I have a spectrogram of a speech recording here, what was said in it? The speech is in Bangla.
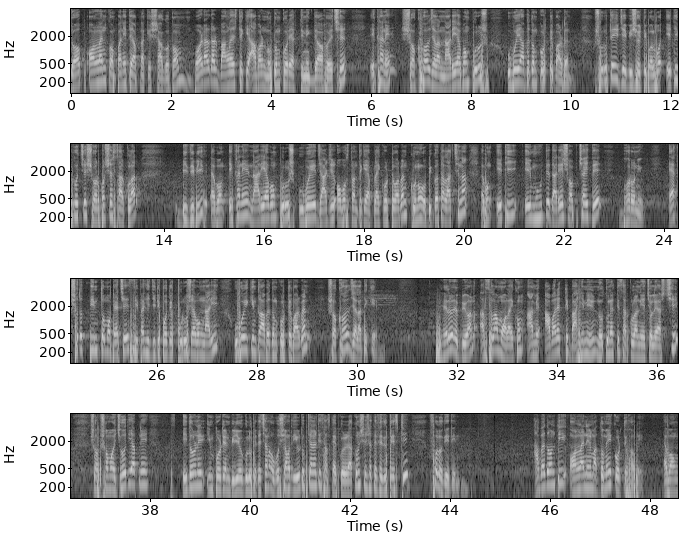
জব অনলাইন কোম্পানিতে আপনাকে স্বাগতম। বর্ডার গার্ড বাংলাদেশ থেকে আবার নতুন করে একটি নিক দেওয়া হয়েছে। এখানে সকল জেলার নারী এবং পুরুষ উভয়ই আবেদন করতে পারবেন। শুরুতেই যে বিষয়টি বলব, এটি হচ্ছে সর্বশেষ সার্কুলার বিজিবির এবং এখানে নারী এবং পুরুষ উভয়ে যার অবস্থান থেকে অ্যাপ্লাই করতে পারবেন। কোনো অভিজ্ঞতা লাগছে না এবং এটি এই মুহূর্তে দাঁড়িয়ে সবচাইতে নিয়োগ একশত তিনতম ব্যাচে সিপাহী জিডি পদে পুরুষ এবং নারী উভয়ই কিন্তু আবেদন করতে পারবেন। সকল জেলা থেকে। হ্যালো এভরিওয়ান আসসালামু আলাইকুম। আমি আবার একটি বাহিনীর নতুন একটি সার্কুলার নিয়ে চলে আসছি। সব সময় যদি আপনি এই ধরনের ইম্পর্টেন্ট ভিডিওগুলো পেতে চান, অবশ্যই আমাদের ইউটিউব চ্যানেলটি সাবস্ক্রাইব করে রাখুন, সেই সাথে ফেসবুক পেজটি ফলো দিয়ে দিন। আবেদনটি অনলাইনের মাধ্যমেই করতে হবে এবং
